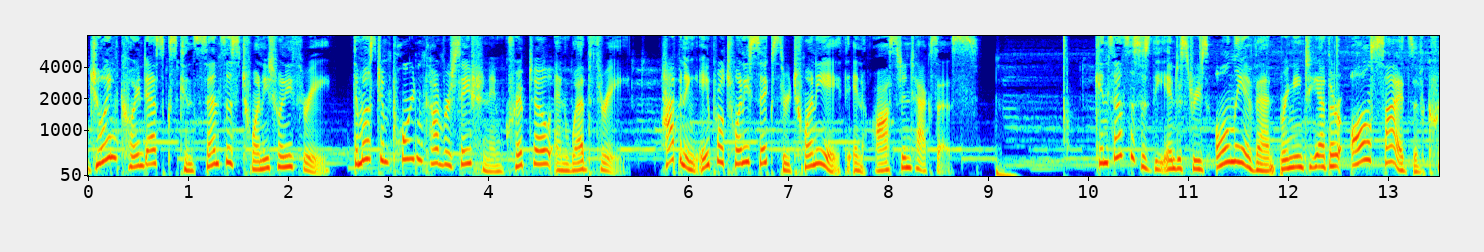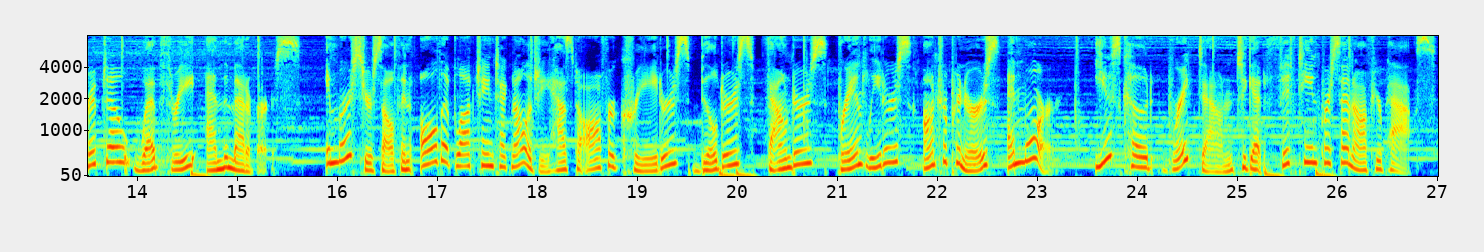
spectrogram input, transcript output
Join Coindesk's Consensus 2023, the most important conversation in crypto and Web3, happening April 26th through 28th in Austin, Texas. Consensus is the industry's only event bringing together all sides of crypto, Web3, and the metaverse. Immerse yourself in all that blockchain technology has to offer creators, builders, founders, brand leaders, entrepreneurs, and more. Use code BREAKDOWN to get 15% off your pass.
